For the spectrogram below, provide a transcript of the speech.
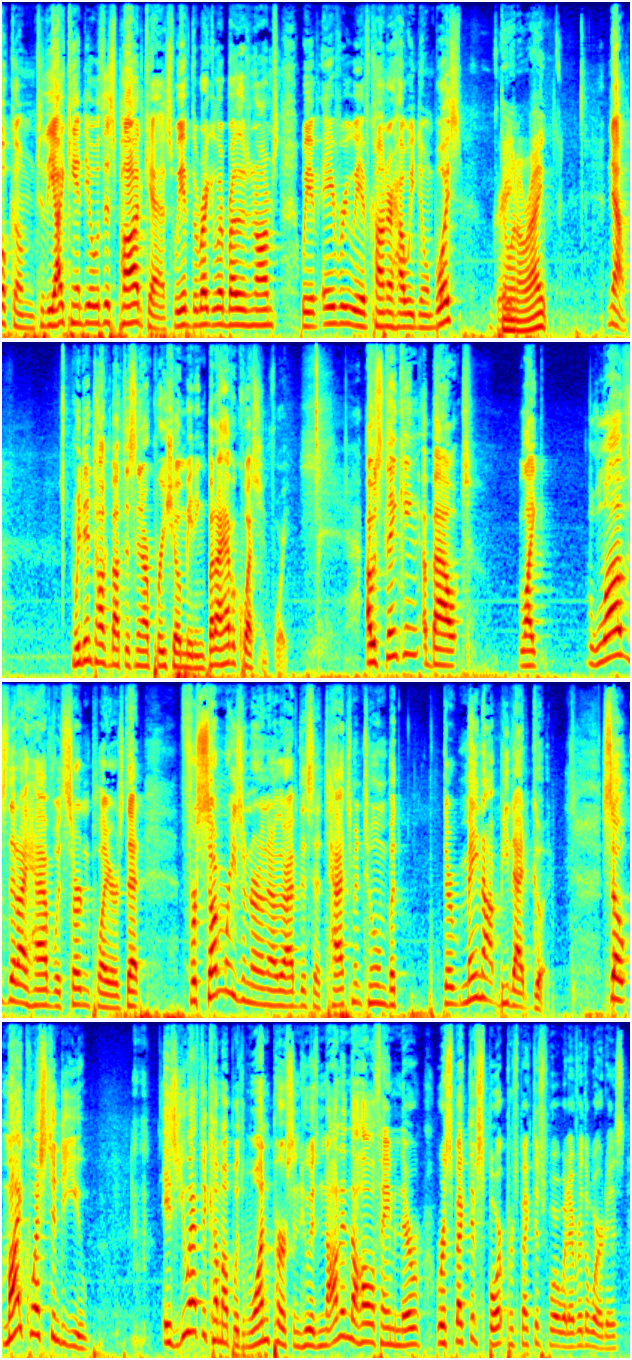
Welcome to the I Can't Deal with This podcast. We have the regular brothers in arms. We have Avery. We have Connor. How we doing, boys? Great. Doing all right. Now, we didn't talk about this in our pre-show meeting, but I have a question for you. I was thinking about like loves that I have with certain players that for some reason or another I have this attachment to them, but there may not be that good. So, my question to you is you have to come up with one person who is not in the Hall of Fame in their respective sport, perspective sport, whatever the word is,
